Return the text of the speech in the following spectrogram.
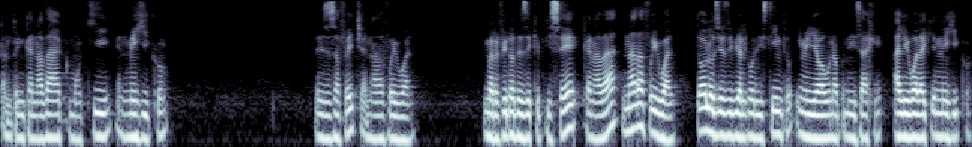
tanto en Canadá como aquí en México, desde esa fecha nada fue igual. Me refiero desde que pisé Canadá, nada fue igual. Todos los días viví algo distinto y me llevaba un aprendizaje, al igual aquí en México.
